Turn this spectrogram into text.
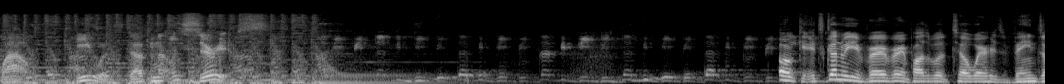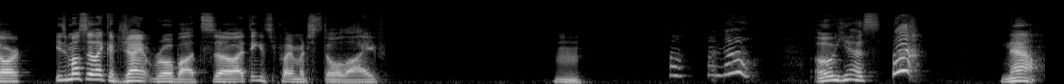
Wow, he was definitely serious. Okay, it's gonna be very, very impossible to tell where his veins are. He's mostly like a giant robot, so I think it's pretty much still alive. Hmm. Oh, oh no! Oh yes. Ah! Now,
